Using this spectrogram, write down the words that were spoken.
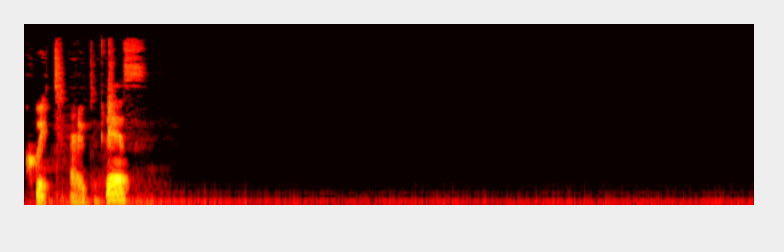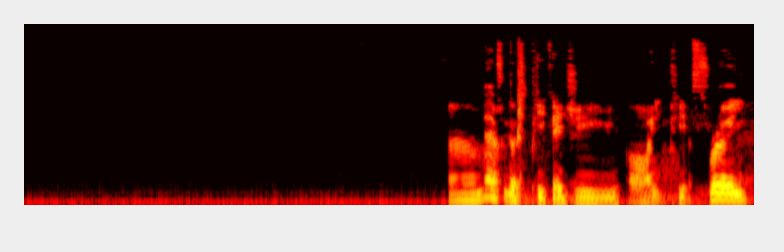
quit out of this, Um, now if we go to PKGI PS3, if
